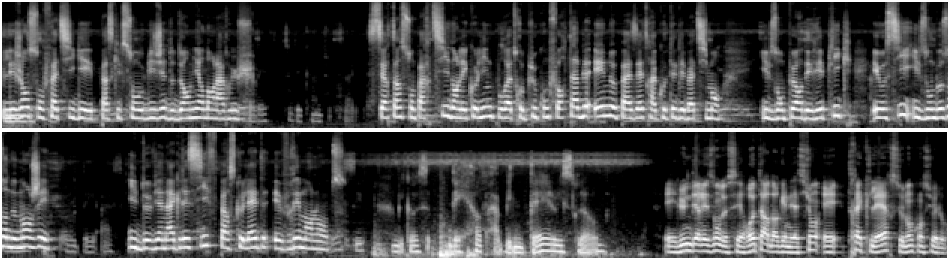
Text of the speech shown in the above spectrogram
Les gens sont fatigués parce qu'ils sont obligés de dormir dans la rue. Certains sont partis dans les collines pour être plus confortables et ne pas être à côté des bâtiments. Ils ont peur des répliques et aussi ils ont besoin de manger. Ils deviennent agressifs parce que l'aide est vraiment lente. Et l'une des raisons de ces retards d'organisation est très claire selon Consuelo.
